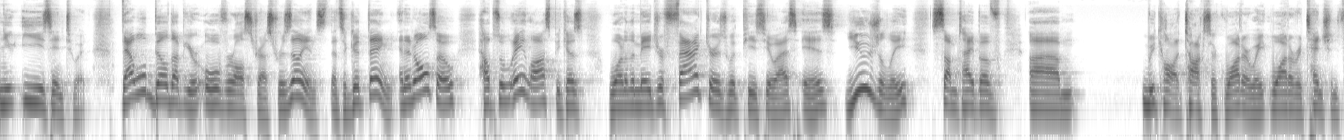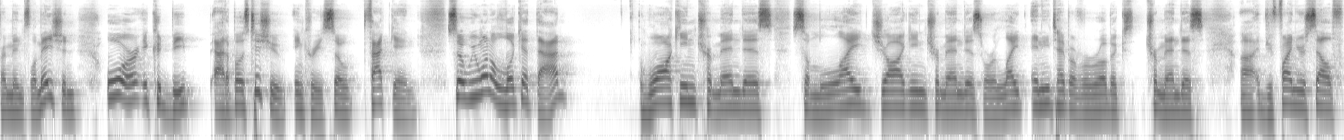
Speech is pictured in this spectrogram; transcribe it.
and you ease into it. That will build up your overall stress resilience. That's a good thing. And it also helps with weight loss because one of the major factors with PCOS is usually some type of um, we call it toxic water weight, water retention from inflammation, or it could be adipose tissue increase, so fat gain. So we want to look at that walking tremendous some light jogging tremendous or light any type of aerobics tremendous. Uh, if you find yourself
